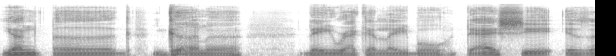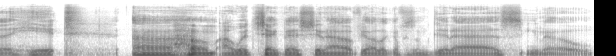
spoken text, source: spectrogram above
Young Thug, Gunna, they record label. That shit is a hit. Um, I would check that shit out if y'all looking for some good ass, you know,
